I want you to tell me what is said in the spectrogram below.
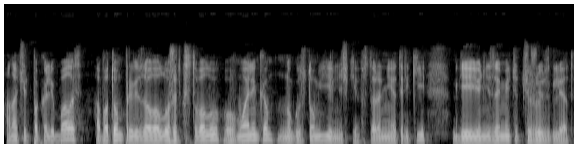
Она чуть поколебалась, а потом привязала лошадь к стволу в маленьком, но густом ельничке в стороне от реки, где ее не заметит чужой взгляд.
